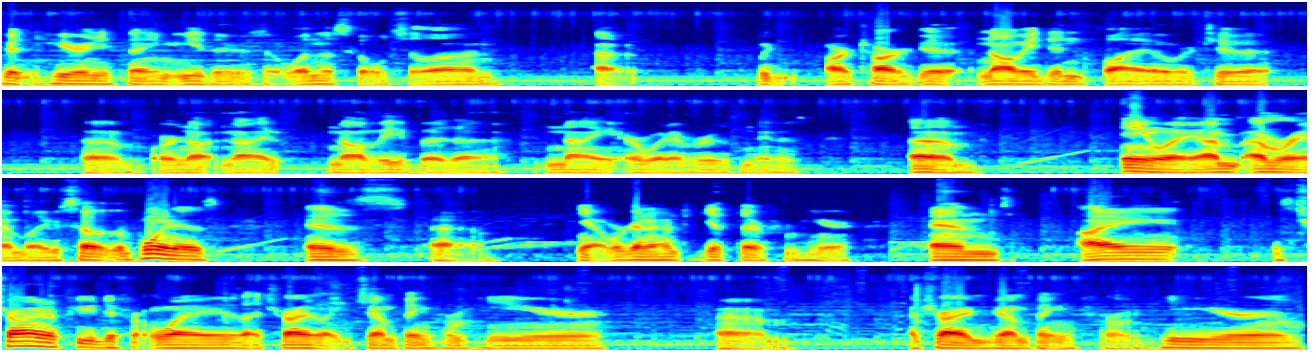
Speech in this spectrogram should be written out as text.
couldn't hear anything either, so it wasn't a Skulltula, and uh, we, our target, Navi didn't fly over to it, um, or not Navi, but uh, Knight, or whatever his name is. Um, anyway, I'm, I'm rambling, so the point is, is, uh, yeah, we're gonna have to get there from here, and I was trying a few different ways, I tried like jumping from here, um, I tried jumping from here,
